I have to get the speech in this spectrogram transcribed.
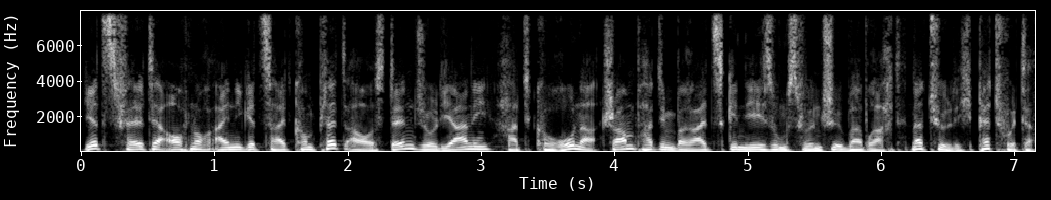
Jetzt fällt er auch noch einige Zeit komplett aus, denn Giuliani hat Corona. Trump hat ihm bereits Genesungswünsche überbracht, natürlich per Twitter.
